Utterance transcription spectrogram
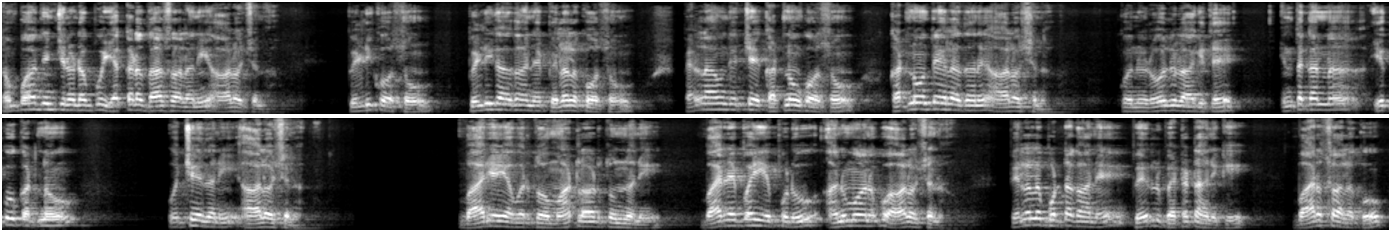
సంపాదించిన డబ్బు ఎక్కడ దాచాలని ఆలోచన. పెళ్ళి కోసం పెళ్ళి కాగానే పిల్లల కోసం పెళ్ళాం తెచ్చే కట్నం కోసం కట్నం తేలేదనే ఆలోచన. కొన్ని రోజులు ఆగితే ఇంతకన్నా ఎక్కువ కట్నం వచ్చేదని ఆలోచన. భార్య ఎవరితో మాట్లాడుతుందని భార్యపై ఎప్పుడు అనుమానపు ఆలోచన. పిల్లలు పుట్టగానే పేర్లు పెట్టడానికి బారసాలకు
